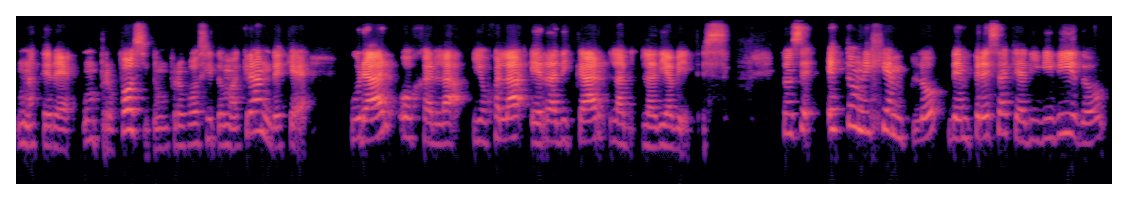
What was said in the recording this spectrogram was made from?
una tarea, un propósito, un propósito más grande, que curar ojalá, y ojalá erradicar la, la diabetes. Entonces, esto es un ejemplo de empresa que ha dividido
